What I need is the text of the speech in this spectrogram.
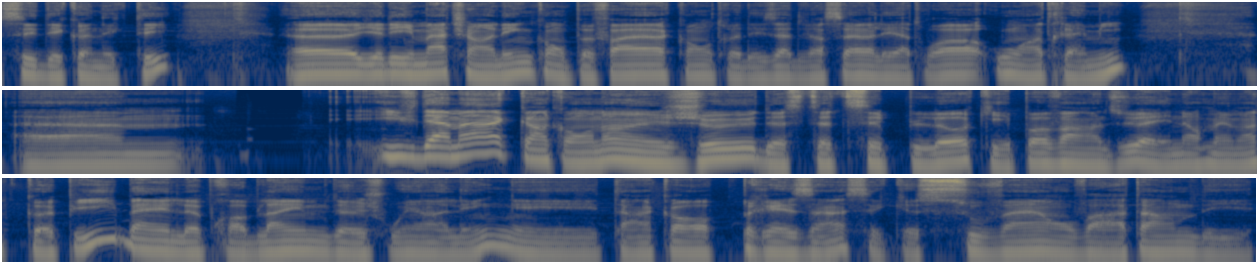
s'est déconnecté. il y a des matchs en ligne qu'on peut faire contre des adversaires aléatoires ou entre amis évidemment, quand on a un jeu de ce type-là qui n'est pas vendu à énormément de copies, ben le problème de jouer en ligne est encore présent. C'est que souvent, on va attendre des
